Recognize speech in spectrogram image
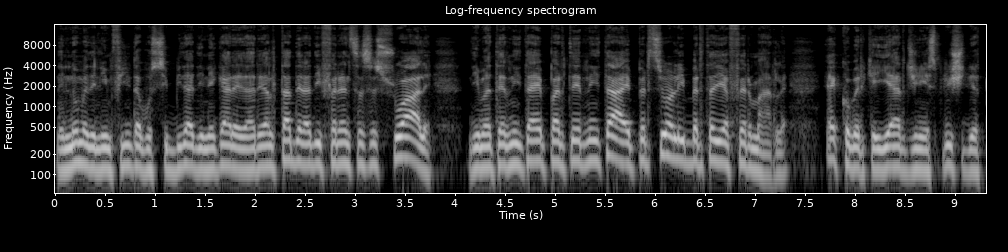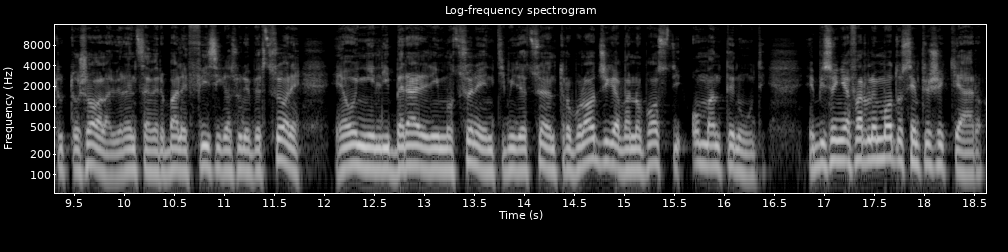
nel nome dell'infinita possibilità di negare la realtà della differenza sessuale, di maternità e paternità e persino la libertà di affermarle. Ecco perché gli argini espliciti a tutto ciò, la violenza verbale e fisica sulle persone e ogni liberare rimozione e intimidazione antropologica vanno posti o mantenuti. E bisogna farlo in modo semplice e chiaro,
